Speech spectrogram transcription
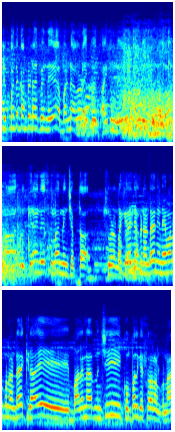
ట్రిప్ అయితే కంప్లీట్ అయిపోయింది. బండి అన్లోడ్ అయిపోయి అవుతుంది అన్లోడ్ చేసుకున్నాను ఇప్పుడు కిరాయి తీసుకున్నాం? నేను చెప్తా. చూడండి ఏం చెప్పిన అంటే నేను ఏమనుకున్నా అంటే కిరాయి బాలనగర్ నుంచి కుంపల్కి వేసుకోవాలనుకున్నా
